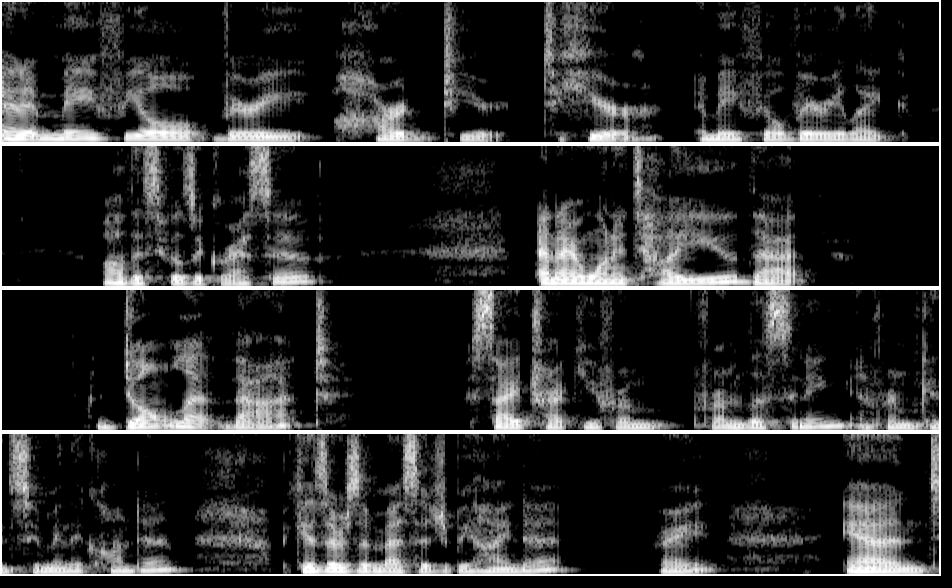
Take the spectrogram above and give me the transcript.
And it may feel very hard to to hear. It may feel very like oh this feels aggressive. And i want to tell you that don't let that sidetrack you from from listening and from consuming the content because there's a message behind it right? And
